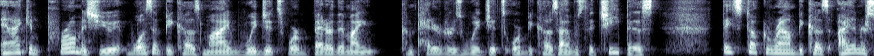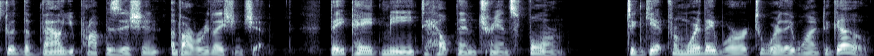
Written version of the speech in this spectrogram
And I can promise you it wasn't because my widgets were better than my competitors' widgets or because I was the cheapest. They stuck around because I understood the value proposition of our relationship. They paid me to help them transform, to get from where they were to where they wanted to go.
